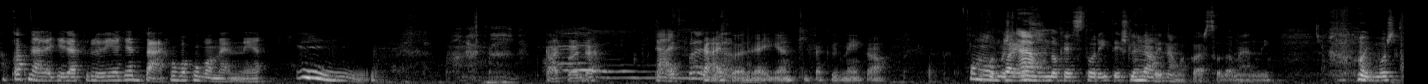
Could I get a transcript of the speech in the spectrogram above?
Ha kapnál egy repülőjegyet, bárhova, hova mennél? Uh. Tájföldre. Tájföldre? Tájföldre, igen. Kifeküdnék a Akkor homokba. most és- elmondok egy sztorit, és lehet, Na. hogy nem akarsz oda menni. Hogy most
